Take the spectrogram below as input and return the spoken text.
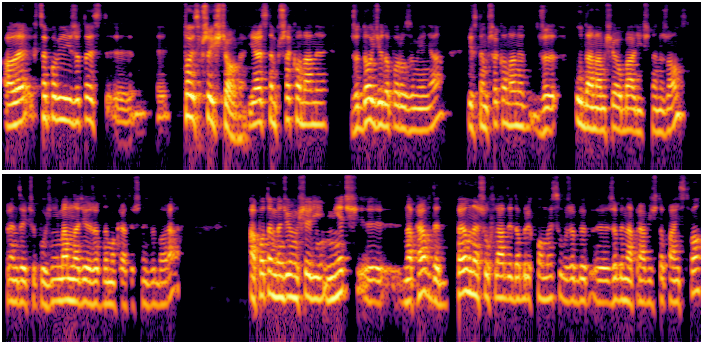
Ale chcę powiedzieć, że to jest, to jest przejściowe. Ja jestem przekonany, że dojdzie do porozumienia. Jestem przekonany, że uda nam się obalić ten rząd prędzej czy później. Mam nadzieję, że w demokratycznych wyborach. A potem będziemy musieli mieć naprawdę pełne szuflady dobrych pomysłów, żeby, żeby naprawić to państwo.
